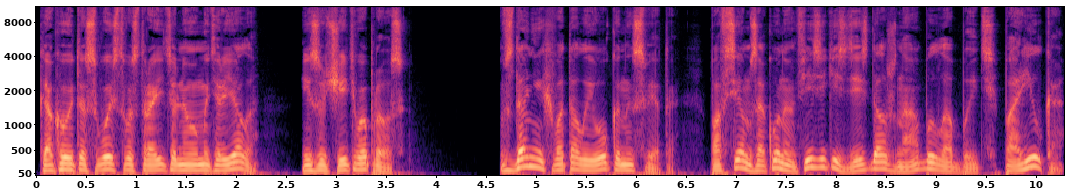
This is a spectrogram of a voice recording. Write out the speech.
Какое-то свойство строительного материала?» Изучить вопрос. В здании хватало и окон, и света. По всем законам физики здесь должна была быть парилка.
